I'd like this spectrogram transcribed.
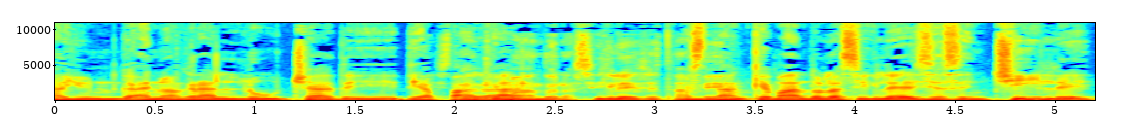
Hay, un- hay una gran lucha de, de Están apagar. quemando las iglesias también. Están quemando las iglesias en Chile.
